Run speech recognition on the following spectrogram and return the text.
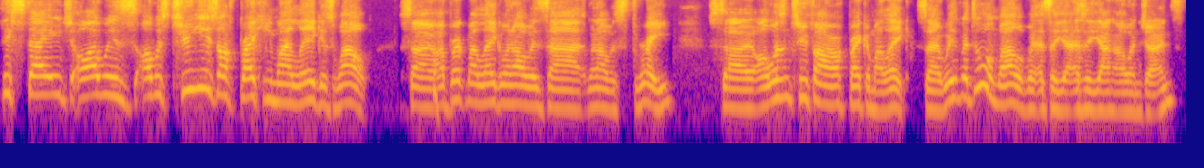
this stage. I was I was two years off breaking my leg as well. So I broke my leg when I was uh, when I was three. So I wasn't too far off breaking my leg. So we're, we're doing well as a as a young Owen Jones.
